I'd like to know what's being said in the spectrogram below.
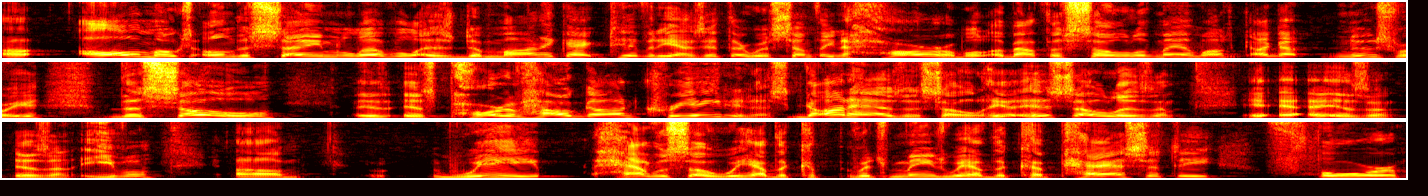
uh, almost on the same level as demonic activity, as if there was something horrible about the soul of man. Well, I got news for you. The soul is, is part of how God created us. God has a soul. His soul isn't, isn't, isn't evil. Um, we have a soul. We have the, which means we have the capacity for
